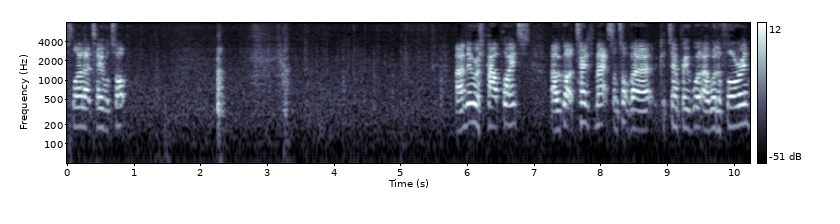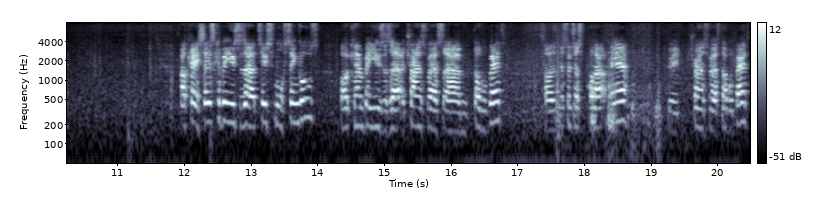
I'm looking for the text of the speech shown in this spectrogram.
Slide out tabletop. Uh, numerous power points. Uh, we've got tennis mats on top of a contemporary uh, wooden flooring. Okay, so this can be used as uh, two small singles, or it can be used as a, a transverse um, double bed. So this will just pull out here, the transverse double bed.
